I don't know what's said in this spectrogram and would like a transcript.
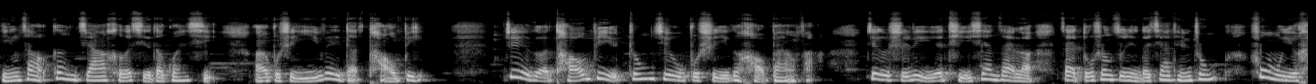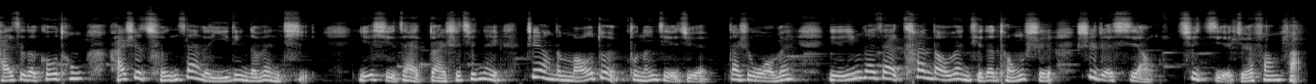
营造更加和谐的关系，而不是一味的逃避。这个逃避终究不是一个好办法。这个实例也体现在了在独生子女的家庭中，父母与孩子的沟通还是存在了一定的问题。也许在短时期内，这样的矛盾不能解决，但是我们也应该在看到问题的同时，试着想去解决方法。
